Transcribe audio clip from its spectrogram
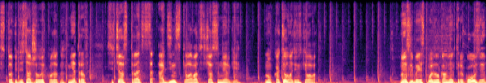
150 жилых квадратных метров сейчас тратится 11 кВт в час энергии. Ну, котел на 11 кВт. Но если бы я использовал конвекторы Коузи,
